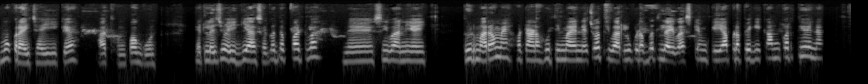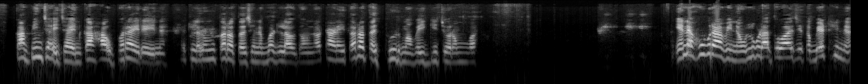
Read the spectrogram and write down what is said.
મોકરાઈ જાય ઈ કે હાથું પગુન. પગું એટલે જો ઈ ગયા છે ગદપ વાટવા ને શિવાની અહીં ધૂળમાં રમે, હટાણા સુધીમાં એને ચોથી વાર લુગડા બદલાવ્યા છે. કેમ કે આપણા ભેગી કામ કરતી હોય ને, કાં ભીંજાઈ જાય ને, કાં હાવ ભરાઈ રહી ને, એટલે હું તરત જ એને બદલાવ દઉં ને અટાણે તરત જ ધૂળમાં વહી ગીચો રમવા. એને હુવરાવીને હું લુગડા ધોવા જઈ તો બેઠીને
